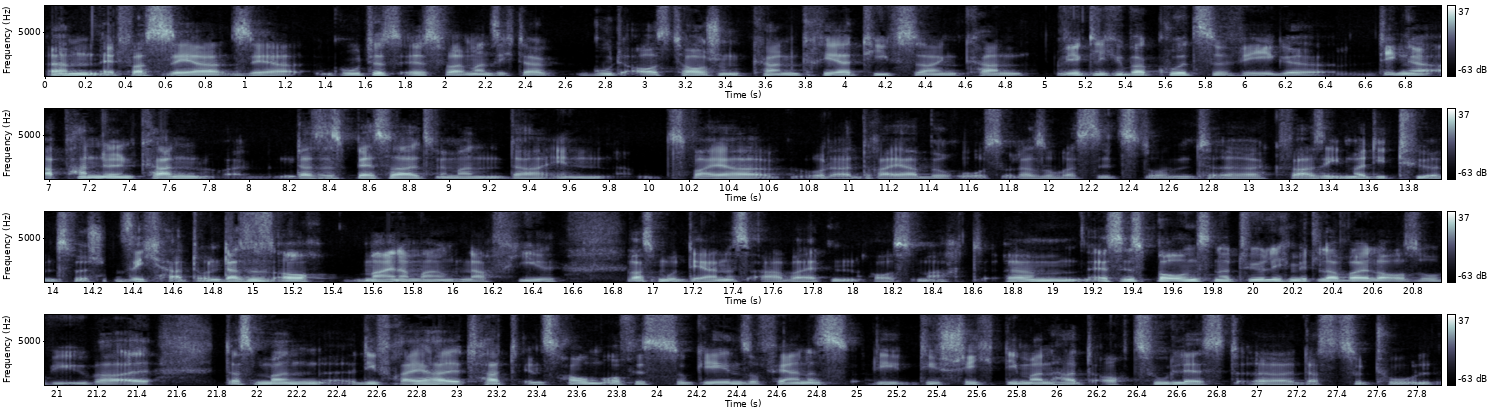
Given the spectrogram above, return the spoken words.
ähm, etwas sehr, sehr Gutes ist, weil man sich da gut austauschen kann, kreativ sein kann, wirklich über kurze Wege Dinge abhandeln kann. Das ist besser, als wenn man da in Zweier- oder Dreierbüros oder sowas sitzt und äh, quasi immer die Tür Türen zwischen sich hat. Und das ist auch meiner Meinung nach viel, was modernes Arbeiten ausmacht. Ähm, es ist bei uns natürlich mittlerweile auch so wie überall, dass man die Freiheit hat, ins Homeoffice zu gehen, sofern es die, die Schicht, die man hat, auch zulässt, äh, das zu tun.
